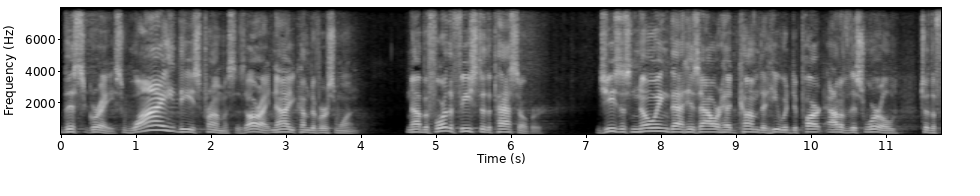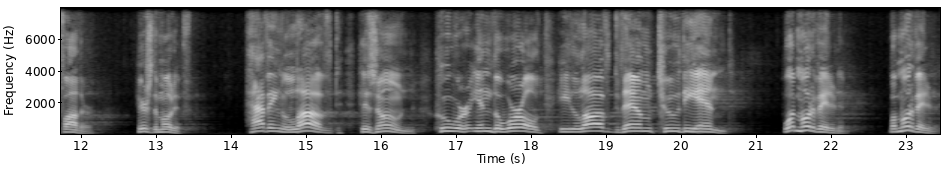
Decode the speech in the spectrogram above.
this grace. Why these promises? All right, now you come to verse 1. Now, before the feast of the Passover, Jesus, knowing that his hour had come that he would depart out of this world to the Father, here's the motive. Having loved his own who were in the world, he loved them to the end. What motivated him? What motivated him?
